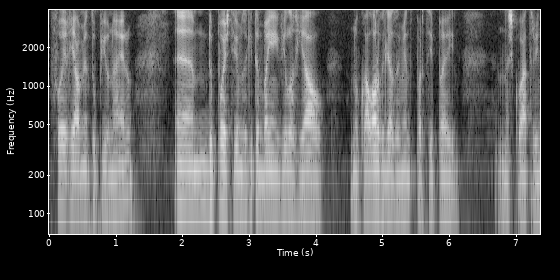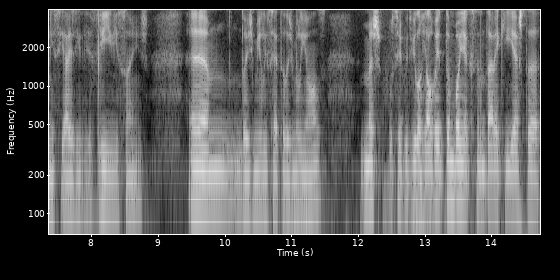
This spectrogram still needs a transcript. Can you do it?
foi realmente o pioneiro. Um, depois tivemos aqui também em Vila Real, no qual orgulhosamente participei nas quatro iniciais reedições um, 2007 a 2011, mas o circuito Vila Real veio também acrescentar aqui esta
